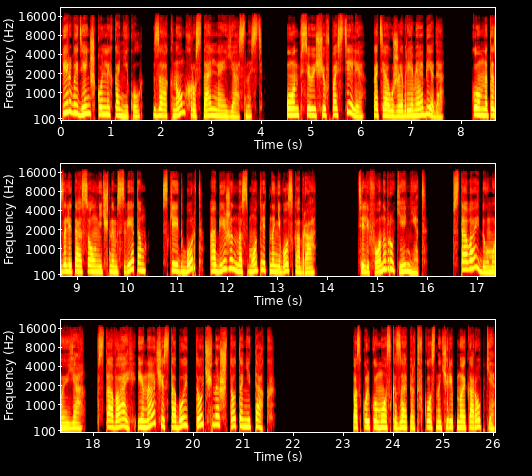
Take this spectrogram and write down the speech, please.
Первый день школьных каникул. За окном хрустальная ясность. Он все еще в постели, хотя уже время обеда. Комната залита солнечным светом, скейтборд обиженно смотрит на него с ковра. Телефона в руке нет. «Вставай», — думаю я, — «вставай, иначе с тобой точно что-то не так». Поскольку мозг заперт в костно-черепной коробке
